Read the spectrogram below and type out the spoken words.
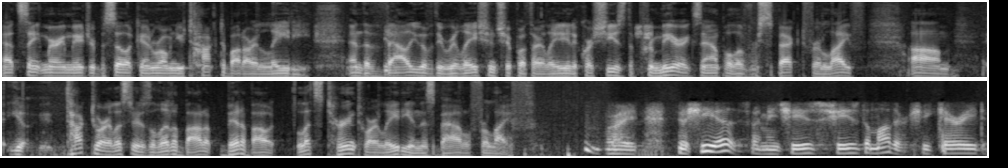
at St. Mary Major Basilica in Rome. And you talked about Our Lady and the value of the relationship with Our Lady, and of course, she is the premier example of respect for life. Um, you know, talk to our listeners a little about, a bit about. Let's turn to Our Lady in this battle for life. Right. Yeah, she is. I mean, she's she's the mother. She carried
